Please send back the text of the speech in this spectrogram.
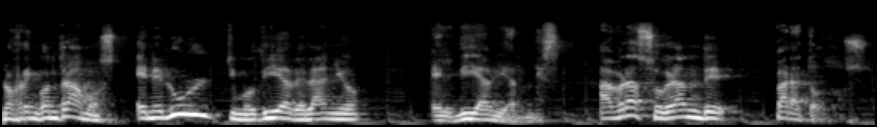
Nos reencontramos en el último día del año, el día viernes. Abrazo grande para todos.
